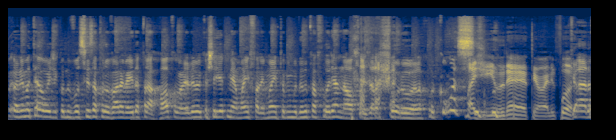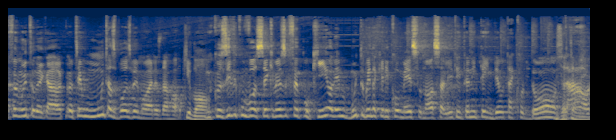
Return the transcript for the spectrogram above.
eu lembro até hoje, quando vocês aprovaram a minha ida pra Hoplon, eu lembro que eu cheguei pra minha mãe e falei, mãe, tô me mudando pra Florianópolis. Ela chorou. Ela falou, como assim? Imagino, né, Teórico? Pô. Cara, foi muito legal. Eu tenho muitas boas memórias da Hoplon. Que bom. Inclusive com você, que mesmo que foi pouquinho, eu lembro muito bem daquele começo nosso ali, tentando entender o Taekwondo e tal.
